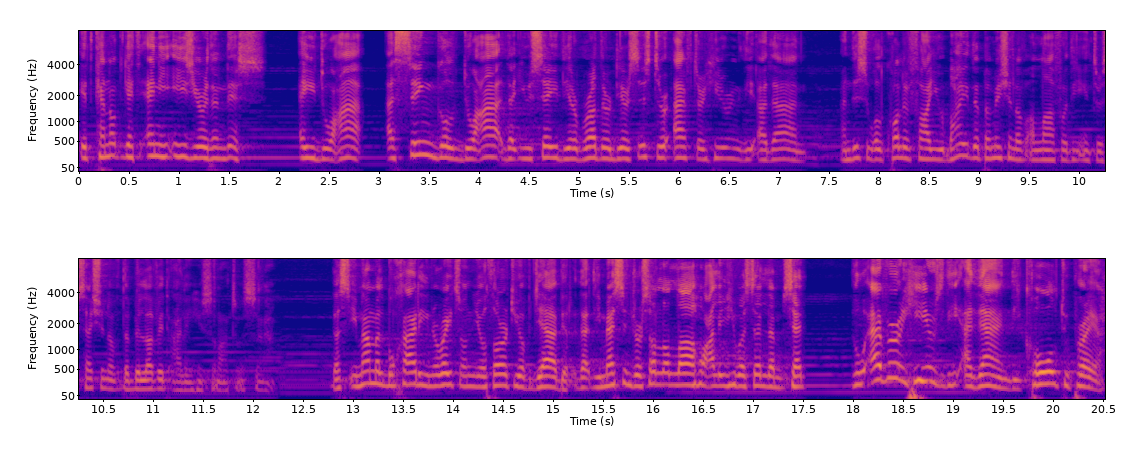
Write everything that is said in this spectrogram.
It cannot get any easier than this. A dua a single dua that you say, dear brother, dear sister, after hearing the adhan. And this will qualify you by the permission of Allah for the intercession of the beloved alayhi salatu wasalam. Thus Imam al-Bukhari narrates on the authority of Jabir that the Messenger sallallahu alayhi wasallam said, Whoever hears the adhan, the call to prayer,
